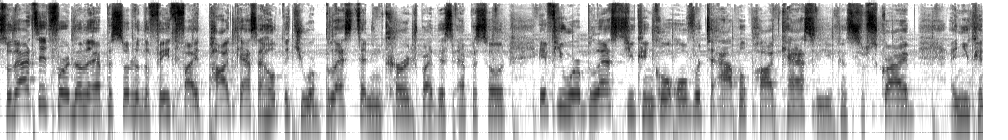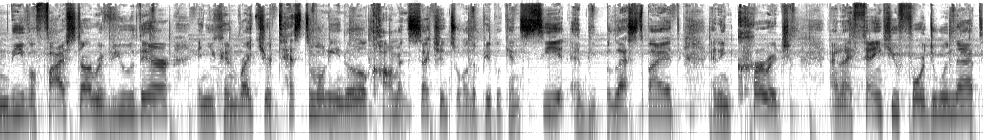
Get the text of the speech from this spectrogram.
So that's it for another episode of the Faith Fight podcast. I hope that you were blessed and encouraged by this episode. If you were blessed, you can go over to Apple Podcasts and you can subscribe and you can leave a five star review there and you can write your testimony in the little comment section so other people can see it and be blessed by it and encouraged. And I thank you for doing that.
